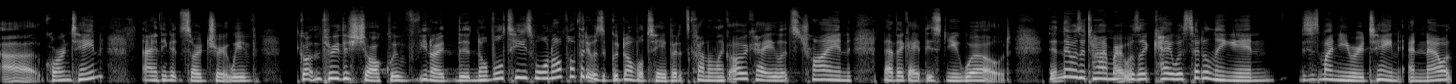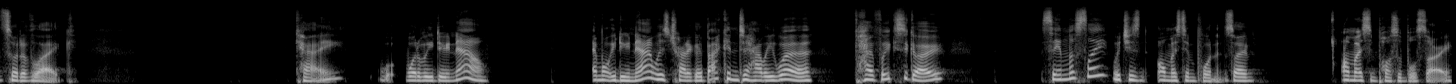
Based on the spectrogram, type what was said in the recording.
uh, quarantine, and I think it's so true. We've gotten through the shock. We've, you know, the novelty's worn off. I thought it was a good novelty, but it's kind of like, okay, let's try and navigate this new world. Then there was a time where it was like, okay, we're settling in this is my new routine. And now it's sort of like, okay, wh- what do we do now? And what we do now is try to go back into how we were five weeks ago seamlessly, which is almost important. So, almost impossible, sorry.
